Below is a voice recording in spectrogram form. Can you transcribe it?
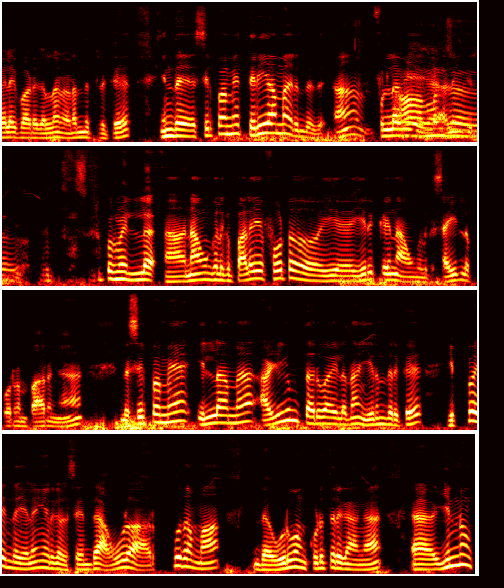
வேலைப்பாடுகள்லாம் நடந்துட்டு இருக்கு இந்த சிற்பமே தெரியாம இருந்தது. அழிஞ்சிருச்சு. சிற்பமே இல்ல. நான் உங்களுக்கு பழைய ஃபோட்டோ இருக்கு. நான் உங்களுக்கு சைடில் போடுறேன் பாருங்க. இந்த சிற்பமே இல்லாமல் அழியும் தருவாயில தான் இருந்திருக்கு. இப்போ இந்த இளைஞர்கள் சேர்ந்து அவ்வளோ அற்புதமாக இந்த உருவம் கொடுத்துருக்காங்க. இன்னும்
